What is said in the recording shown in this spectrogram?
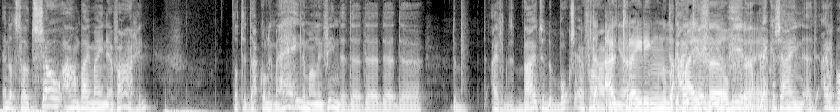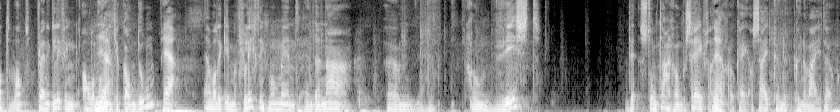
En dat sloot zo aan bij mijn ervaring. Dat, daar kon ik me helemaal in vinden. De, de, de, de, de, eigenlijk de buiten de box de ervaringen. uittreding, noem ik de het maar even. Of, meerdere eh, plekken zijn. Het, eigenlijk wat, wat Pranic Living allemaal Ja. met je kan doen. Ja, En wat ik in mijn verlichtingsmoment en daarna ehm, gewoon wist, stond daar gewoon beschreven. Dat Ja. Ik dacht, oké, als zij het kunnen, kunnen wij het ook.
